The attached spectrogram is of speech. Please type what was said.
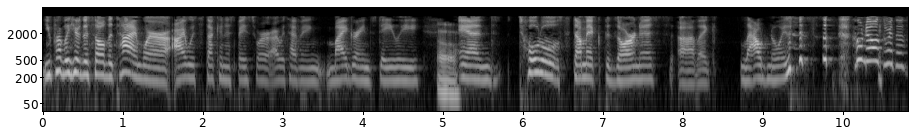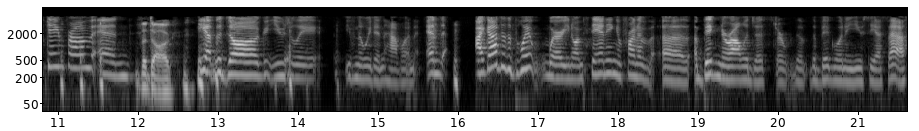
You probably hear this all the time where I was stuck in a space where I was having migraines daily oh. and total stomach bizarreness, uh, like loud noises. Who knows where those came from? And the dog. yeah, the dog usually, even though we didn't have one. And I got to the point where you know I'm standing in front of a, a big neurologist or the, the big one in UCSF,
